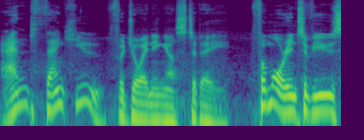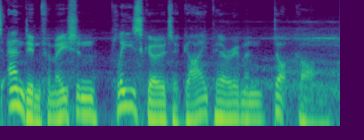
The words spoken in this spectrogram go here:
And thank you for joining us today. For more interviews and information, please go to guyperryman.com.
